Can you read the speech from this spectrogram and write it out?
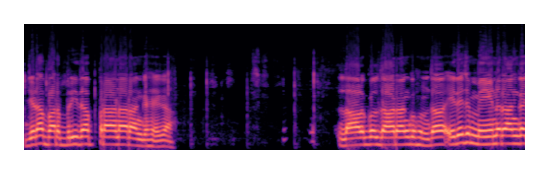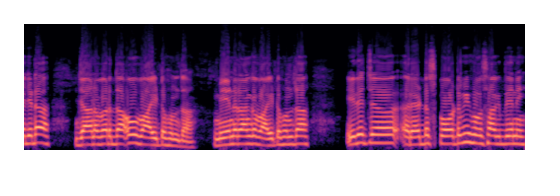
ਜਿਹੜਾ ਬਰਬਰੀ ਦਾ ਪੁਰਾਣਾ ਰੰਗ ਹੈਗਾ। ਲਾਲ ਗੁਲਦਾਰ ਰੰਗ ਹੁੰਦਾ, ਇਹਦੇ ਚ ਮੇਨ ਰੰਗ ਆ ਜਿਹੜਾ ਜਾਨਵਰ ਦਾ, ਉਹ ਵਾਈਟ ਹੁੰਦਾ। ਮੇਨ ਰੰਗ ਵਾਈਟ ਹੁੰਦਾ, ਇਹਦੇ ਚ ਰੈੱਡ ਸਪੌਟ ਵੀ ਹੋ ਸਕਦੇ ਨੇ,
